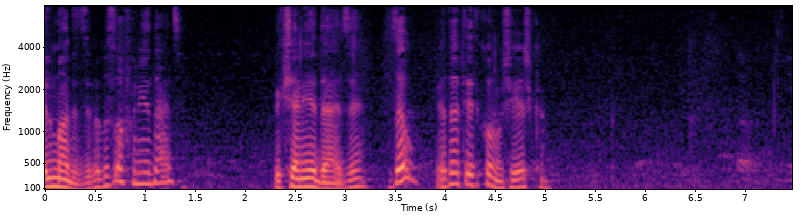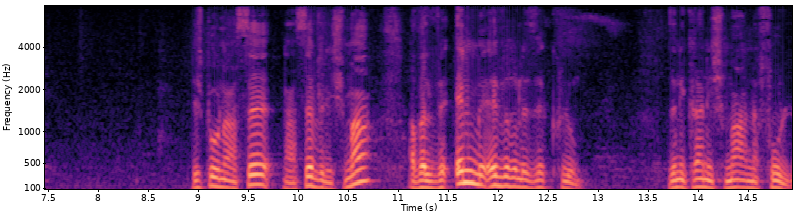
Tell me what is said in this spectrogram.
אלמד את זה, ובסוף אני אדע את זה. וכשאני אדע את זה, זהו, ידעתי את כל מה שיש כאן. יש פה נעשה, נעשה ונשמע, אבל ואין מעבר לזה כלום. זה נקרא נשמע נפול,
